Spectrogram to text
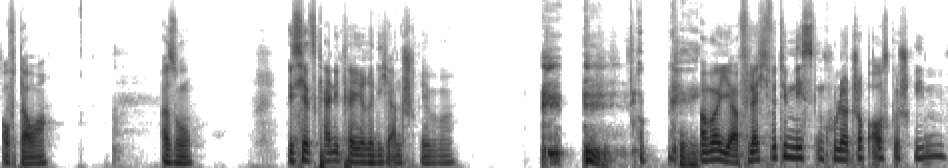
Auf Dauer. Also, ist jetzt keine Karriere, die ich anstrebe. Okay. Aber ja, vielleicht wird demnächst ein cooler Job ausgeschrieben.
